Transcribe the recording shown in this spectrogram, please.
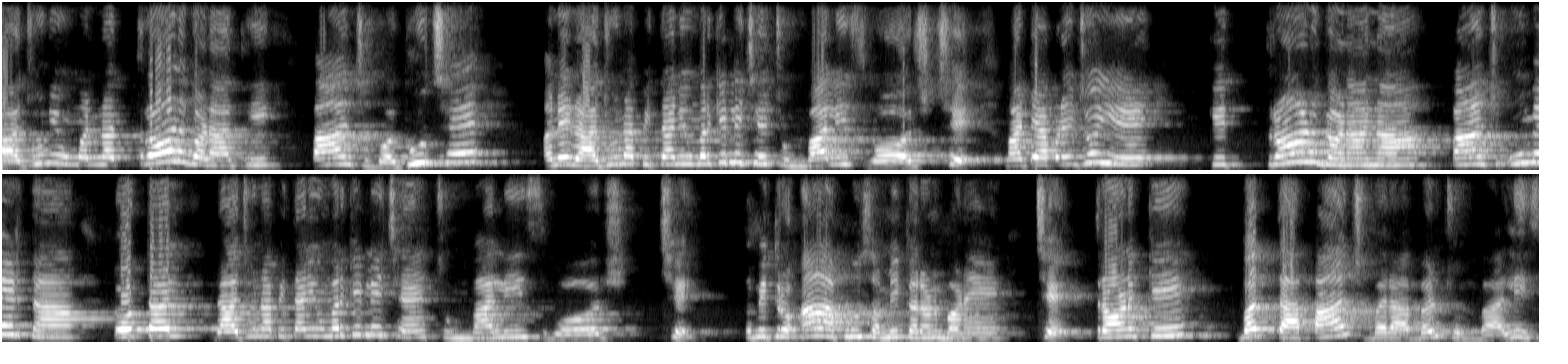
રાજુની ઉંમરના ત્રણ ગણાથી પાંચ વધુ છે અને રાજુના પિતાની ઉંમર કેટલી છે? ચુમ્બાલીસ વર્ષ છે. માટે આપણે જોઈએ કે ત્રણ ગણાના પાંચ ઉમેરતા ટોટલ રાજુના પિતાની ઉંમર કેટલી છે? ચુમ્બાલીસ વર્ષ છે. તો મિત્રો, આ આપણું સમીકરણ બને છે. ત્રણ કે વત્તા પાંચ બરાબર ચુમ્બાલીસ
